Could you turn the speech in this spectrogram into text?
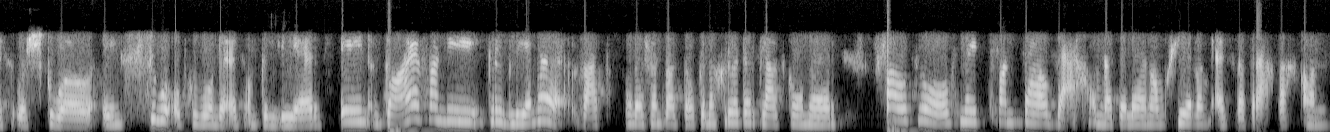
is oor skool en so opgewonde is om te leer en baie van die probleme wat ondervind was dalk in 'n groter klaskamer val so half net van self weg omdat hulle in 'n omgewing is wat regtig aan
